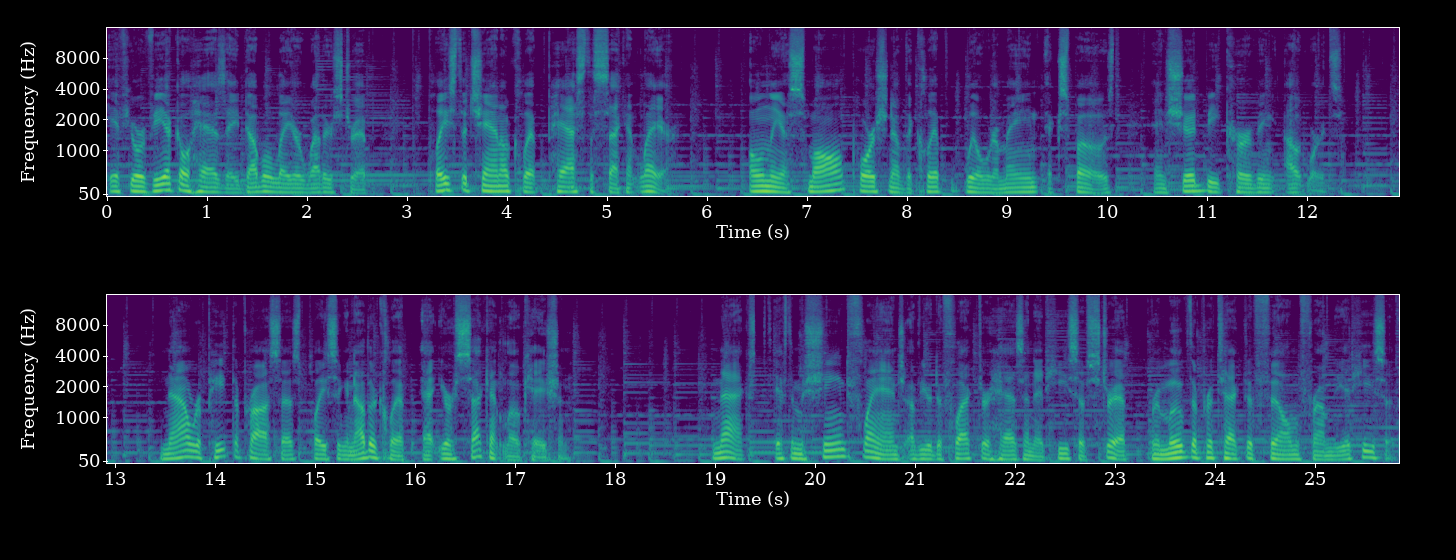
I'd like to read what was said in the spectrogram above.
If your vehicle has a double layer weather strip, place the channel clip past the second layer. Only a small portion of the clip will remain exposed and should be curving outwards. Now repeat the process placing another clip at your second location. Next, if the machined flange of your deflector has an adhesive strip, remove the protective film from the adhesive.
